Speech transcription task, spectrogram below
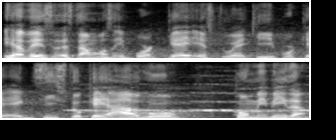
y a veces estamos, ¿y por qué estoy aquí? ¿Por qué existo? ¿Qué hago? Con mi vida.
